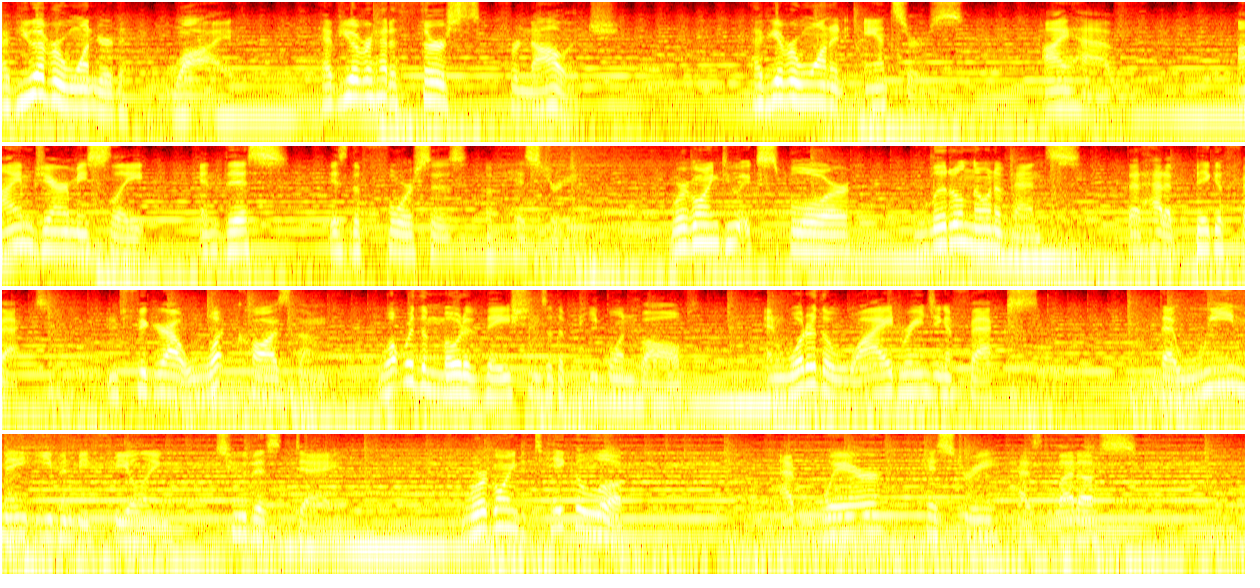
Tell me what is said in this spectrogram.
Have you ever wondered why? Have you ever had a thirst for knowledge? Have you ever wanted answers? I have. I'm Jeremy Slate, and this is the Forces of History. We're going to explore little known events that had a big effect and figure out what caused them, what were the motivations of the people involved, and what are the wide ranging effects that we may even be feeling to this day. We're going to take a look at where history has led us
